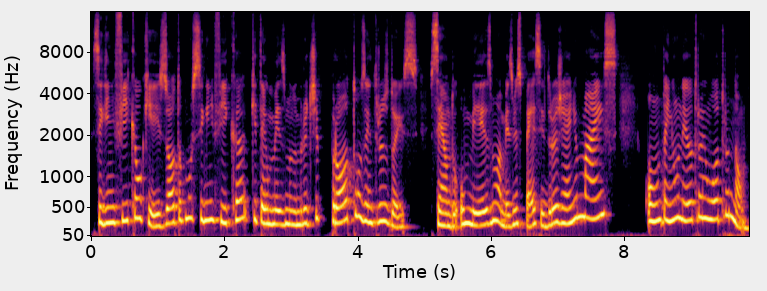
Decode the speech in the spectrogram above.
Significa o quê? Isótopo significa que tem o mesmo número de prótons entre os dois, sendo o mesmo, a mesma espécie, hidrogênio, mas um tem um nêutron e o outro não.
